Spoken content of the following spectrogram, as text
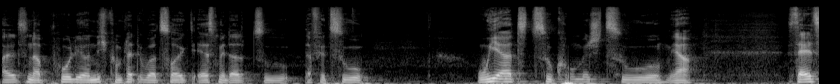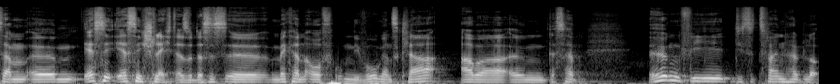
als Napoleon nicht komplett überzeugt. Er ist mir dazu, dafür zu weird, zu komisch, zu, ja, seltsam. Ähm, er, ist, er ist nicht schlecht, also das ist äh, Meckern auf hohem Niveau, ganz klar. Aber ähm, deshalb irgendwie diese zweieinhalb La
